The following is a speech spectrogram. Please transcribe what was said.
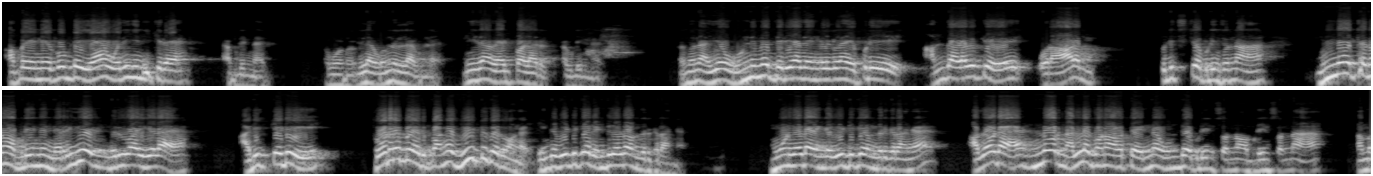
அப்ப என்னை கூப்பிட்டு ஏன் ஒதுங்கி நிக்கிற? அப்படின்னாரு. ஒண்ணும் இல்லை ஒன்றும் இல்லை அப்படின்னாரு நீ தான் வேட்பாளர் அப்படின்னாரு. நான் ஐயோ ஒண்ணுமே தெரியாது எங்களுக்கெல்லாம் எப்படி அந்த அளவுக்கு ஒரு ஆளை பிடிச்சிட்டு அப்படின்னு சொன்னா முன்னேற்றணும் அப்படின்னு நிறைய நிர்வாகிகளை அடிக்கடி தொடர்பு இருப்பாங்க வீட்டுக்கு வருவாங்க. எங்க வீட்டுக்கே ரெண்டு தடவை வந்திருக்கிறாங்க. மூணு தடவை எங்க வீட்டுக்கே வந்திருக்கிறாங்க. அதோட இன்னொரு நல்ல குணம் அவர்கிட்ட என்ன உண்டு அப்படின்னு சொன்னோம் அப்படின்னு சொன்னா நம்ம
